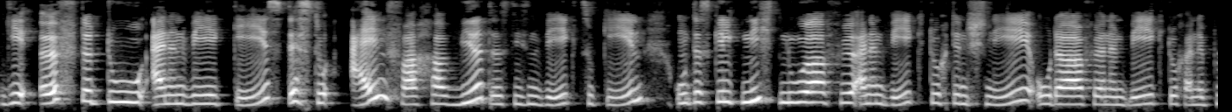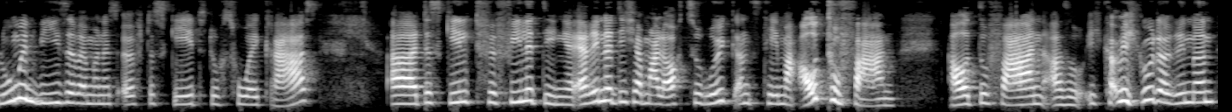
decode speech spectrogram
je öfter du einen Weg gehst, desto einfacher wird es, diesen Weg zu gehen. Und das gilt nicht nur für einen Weg durch den Schnee oder für einen Weg durch eine Blumenwiese, wenn man es öfters geht, durchs hohe Gras, äh, das gilt für viele Dinge. Erinnere dich einmal auch zurück ans Thema Autofahren. Autofahren, also ich kann mich gut erinnern,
